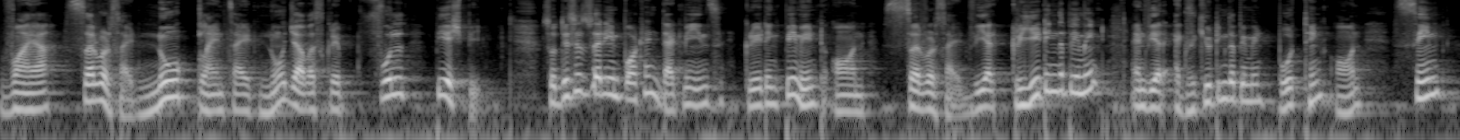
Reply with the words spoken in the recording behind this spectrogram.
via server side. No client side no javascript full php so this is very important. That means creating payment on server side. We are creating the payment and we are executing the payment both thing on same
